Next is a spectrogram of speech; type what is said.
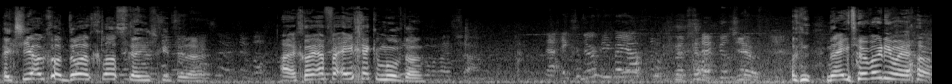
ik zie je ook gewoon door het glas heen schieten daar. Ah, gooi even één gekke move dan. Ja, ik durf niet bij jou. Nee, ik durf ook niet bij jou.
